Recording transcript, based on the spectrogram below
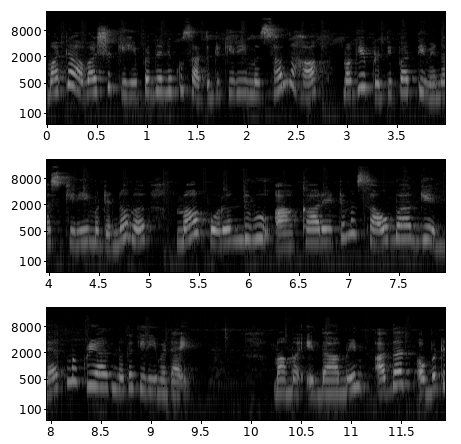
මට අවශ්‍ය කිහිප දෙනෙකු සතුට කිරීම සඳහා මගේ ප්‍රතිපත්ති වෙනස් කිරීමට නොව මා පොරොන්දු වූ ආකාරයටම සෞභාග්‍යය දැක්ම ක්‍රියාත්මක කිරීමටයි. මම එදාමෙන් අදත් ඔබට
